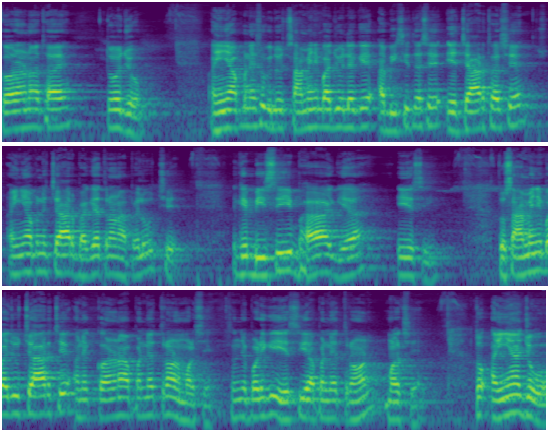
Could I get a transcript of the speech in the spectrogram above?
કર્ણ થાય. તો જો અહીંયા આપણે શું કીધું? સામેની બાજુ એટલે કે આ બીસી થશે, એ ચાર થશે. અહીંયા આપણે ચાર ભાગ્યા ત્રણ આપેલું છે. એટલે કે બીસી ભાગ્યા એસી તો સામેની બાજુ ચાર છે અને કર્ણ આપણને ત્રણ મળશે. સમજે પડી ગઈ? એસી આપણને ત્રણ મળશે. તો અહીંયા જુઓ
